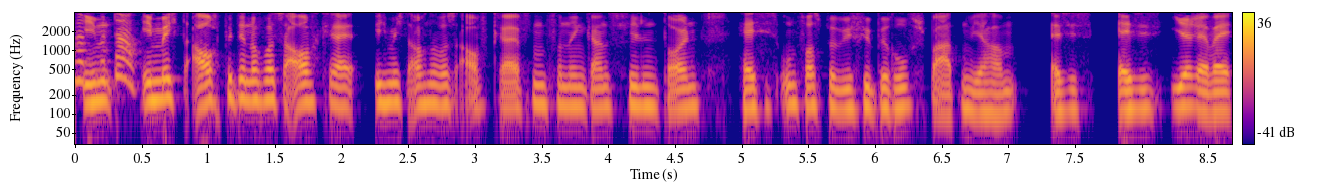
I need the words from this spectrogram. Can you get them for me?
hat ich, man da. ich möchte auch bitte noch was aufgreifen. Ich möchte auch noch was aufgreifen von den ganz vielen tollen. Hey, es ist unfassbar, wie viele Berufssparten wir haben. Es ist, es ist irre, weil,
